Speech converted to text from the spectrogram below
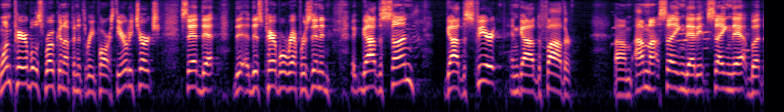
one parable that's broken up into three parts. The early church said that this parable represented God the Son, God the Spirit, and God the Father. Um, I'm not saying that it's saying that, but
